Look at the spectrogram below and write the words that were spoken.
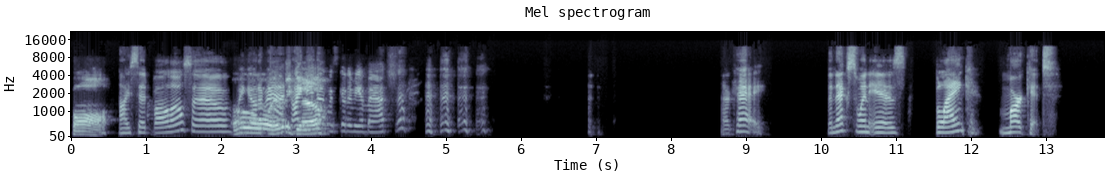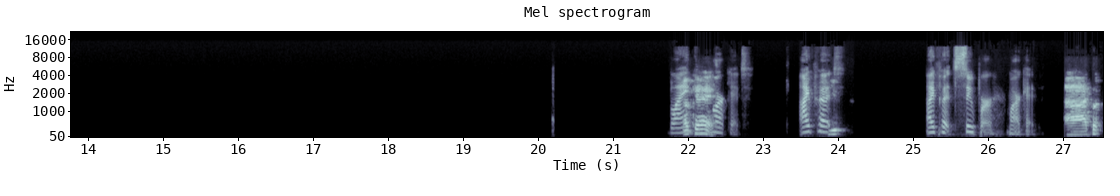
Ball. I said ball also. we got a Oh, match. I knew that was going to be a match. okay. The next one is blank market. Blank Okay. market. I put You- I put supermarket. Uh, I put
